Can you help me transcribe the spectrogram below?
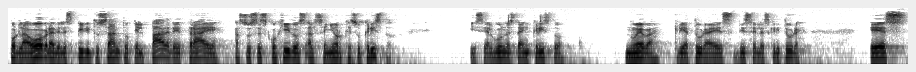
por la obra del Espíritu Santo que el Padre trae a sus escogidos al Señor Jesucristo. Y si alguno está en Cristo, nueva criatura es, dice la Escritura. Es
